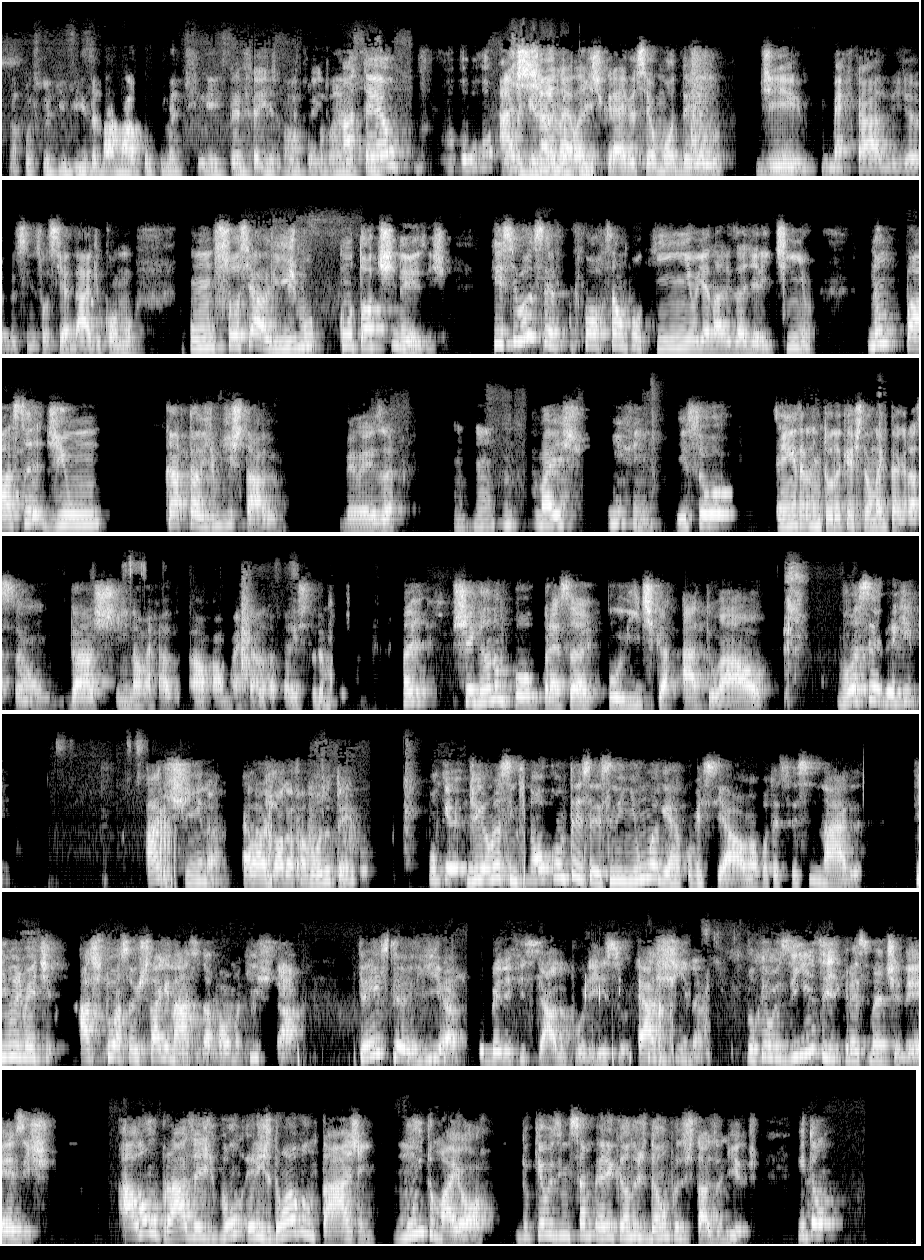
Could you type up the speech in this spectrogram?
Uma postura que visa barrar o crescimento chinês. Perfeito, perfeito. Um Até o, o, a China, ela descreve o seu modelo de mercado, de assim, sociedade, como um socialismo com toques chineses. E se você forçar um pouquinho e analisar direitinho, não passa de um capitalismo de Estado. Beleza? Mas, enfim, isso entra em toda a questão da integração da China ao mercado, ao, ao mercado capitalista e tudo mais. Mas chegando um pouco para essa política atual, você vê que a China ela joga a favor do tempo. Porque, digamos assim, que não acontecesse nenhuma guerra comercial, não acontecesse nada, simplesmente a situação estagnasse da forma que está. Quem seria o beneficiado por isso é a China. Porque os índices de crescimento chineses, a longo prazo, eles, vão, eles dão uma vantagem muito maior do que os índices americanos dão para os Estados Unidos. Então,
